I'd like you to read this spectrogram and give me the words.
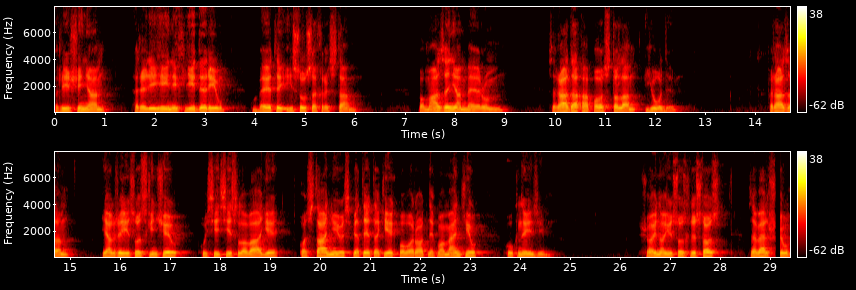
рішення релігійних лідерів вбити Ісуса Христа, помазання миром, зрада апостола Юди. Фраза Як же Ісус скінчив усі ці слова є останньою з п'яти таких поворотних моментів у книзі. Щойно Ісус Христос завершив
